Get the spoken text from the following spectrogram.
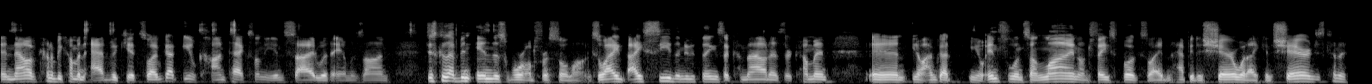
and now I've kind of become an advocate. So I've got you know contacts on the inside with Amazon, just because I've been in this world for so long. So I, I see the new things that come out as they're coming, and you know I've got you know influence online on Facebook, so I'm happy to share what I can share and just kind of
